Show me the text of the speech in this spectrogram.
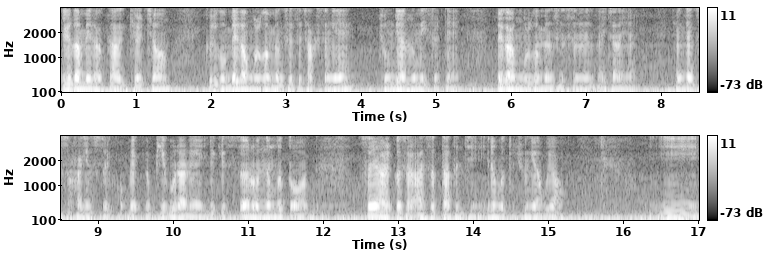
일간 매각 가격 결정 그리고 매각 물건 명세서 작성에 중대한 흠이 있을 때 매각 물건 명세서가 있잖아요. 현장조사 확인서도 있고 매- 비굴 안에 이렇게 써놓는 것도 써야 할 것을 안 썼다든지 이런 것도 중요하고요. 이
